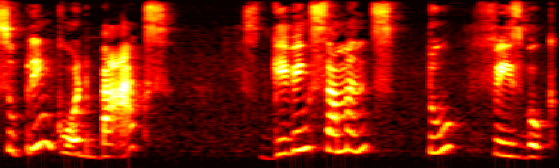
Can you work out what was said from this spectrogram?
Supreme Court backs giving summons to Facebook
